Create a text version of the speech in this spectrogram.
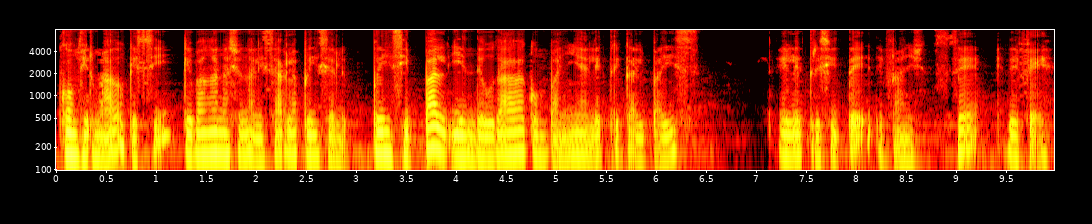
confirmado que sí, que van a nacionalizar la principal y endeudada compañía eléctrica del país, Electricité de France de Fe.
